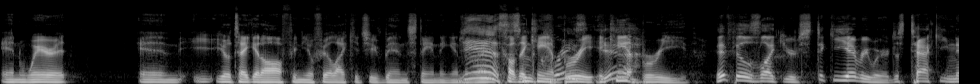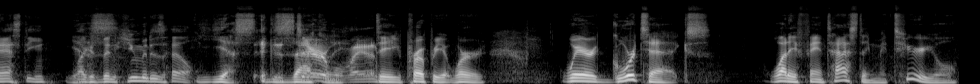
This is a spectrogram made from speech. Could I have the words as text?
and wear it, and you'll take it off, and you'll feel like it's you've been standing in the rain because it can't crazy. breathe. It Yeah. can't breathe. It feels like you're sticky everywhere, just tacky, nasty, like it's been humid as hell. Yes, exactly. terrible, man. The appropriate word. Where Gore-Tex, what a fantastic material.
